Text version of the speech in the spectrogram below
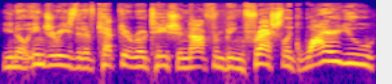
you know, injuries that have kept your rotation not from being fresh. Like, why are you,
